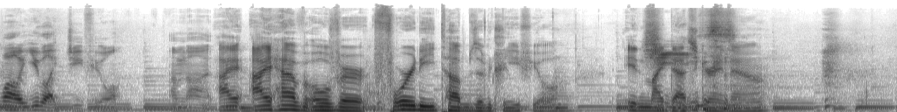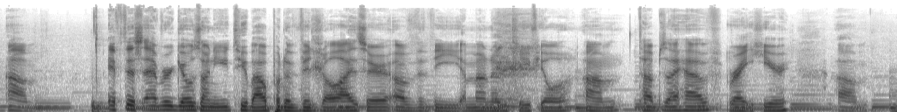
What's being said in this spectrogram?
Well, you like G Fuel. I'm not. I I have over 40 tubs of G Fuel in my desk right now. Um, if this ever goes on YouTube, I'll put a visualizer of the amount of G Fuel um, tubs I have right here. Um,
